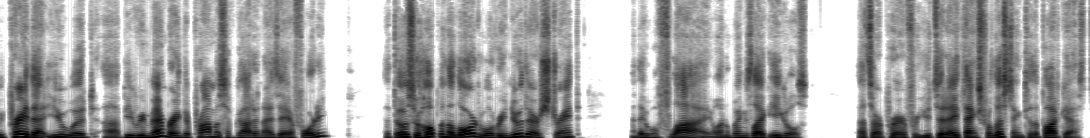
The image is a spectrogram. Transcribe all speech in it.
We pray that you would uh, be remembering the promise of God in Isaiah 40 that those who hope in the Lord will renew their strength and they will fly on wings like eagles. That's our prayer for you today. Thanks for listening to the podcast.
